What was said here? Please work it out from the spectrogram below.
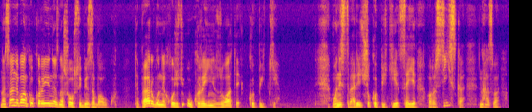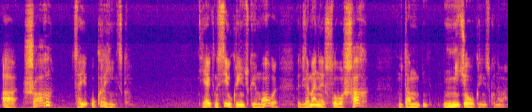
Національний банк України знайшов собі забавку. Тепер вони хочуть українізувати копійки. Вони стверджують, що копійки це є російська назва, а шаг це є українська. Я як носій української мови, для мене слово шах, ну там нічого українського немає.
